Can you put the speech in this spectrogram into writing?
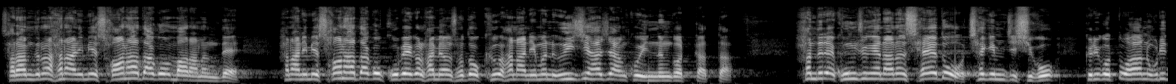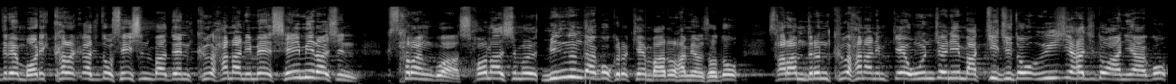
사람들은 하나님이 선하다고 말하는데 하나님이 선하다고 고백을 하면서도 그 하나님은 의지하지 않고 있는 것 같다. 하늘의 공중에 나는 새도 책임지시고 그리고 또한 우리들의 머리카락까지도 세신받은 그 하나님의 세밀하신 사랑과 선하심을 믿는다고 그렇게 말을 하면서도 사람들은 그 하나님께 온전히 맡기지도 의지하지도 아니하고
